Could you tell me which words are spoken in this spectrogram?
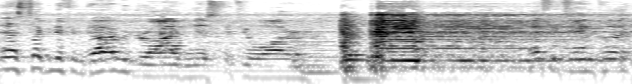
Take a different driver drive in this 50 water. That's its input.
